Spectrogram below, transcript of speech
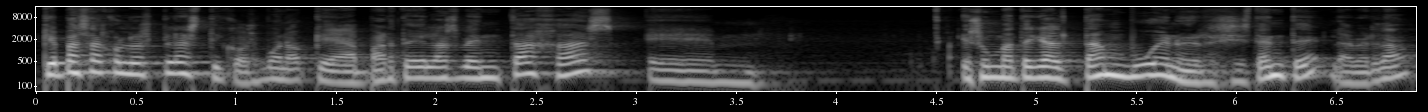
¿Qué pasa con los plásticos? Bueno, que aparte de las ventajas, eh, es un material tan bueno y resistente, la verdad,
